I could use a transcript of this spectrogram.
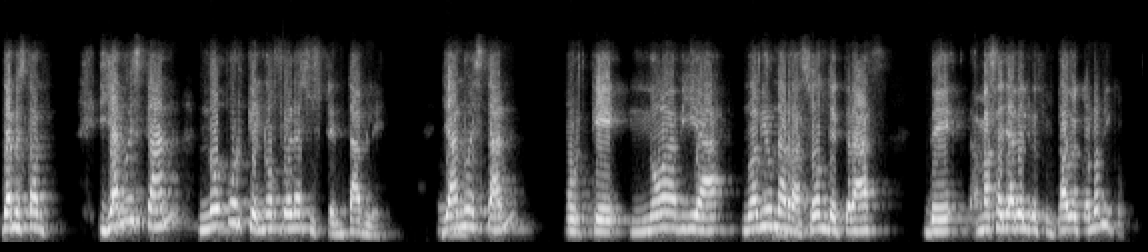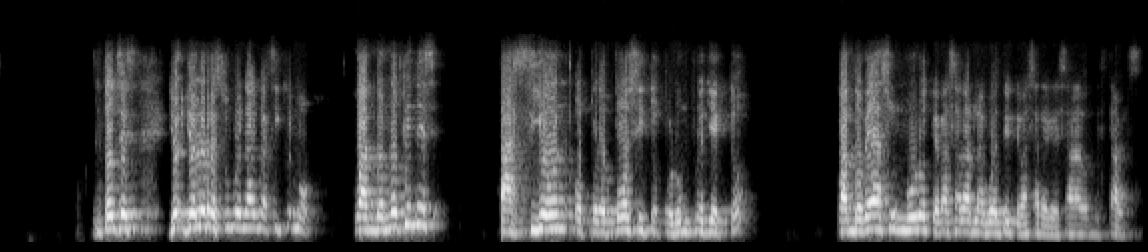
Ya no están. Y ya no están no porque no fuera sustentable, ya no están porque no había, no había una razón detrás de, más allá del resultado económico. Entonces, yo, yo lo resumo en algo así como, cuando no tienes pasión o propósito por un proyecto, cuando veas un muro te vas a dar la vuelta y te vas a regresar a donde estabas.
